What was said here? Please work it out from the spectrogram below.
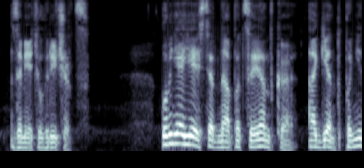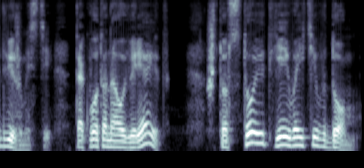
— заметил Ричардс. «У меня есть одна пациентка, агент по недвижимости. Так вот она уверяет, что стоит ей войти в дом,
